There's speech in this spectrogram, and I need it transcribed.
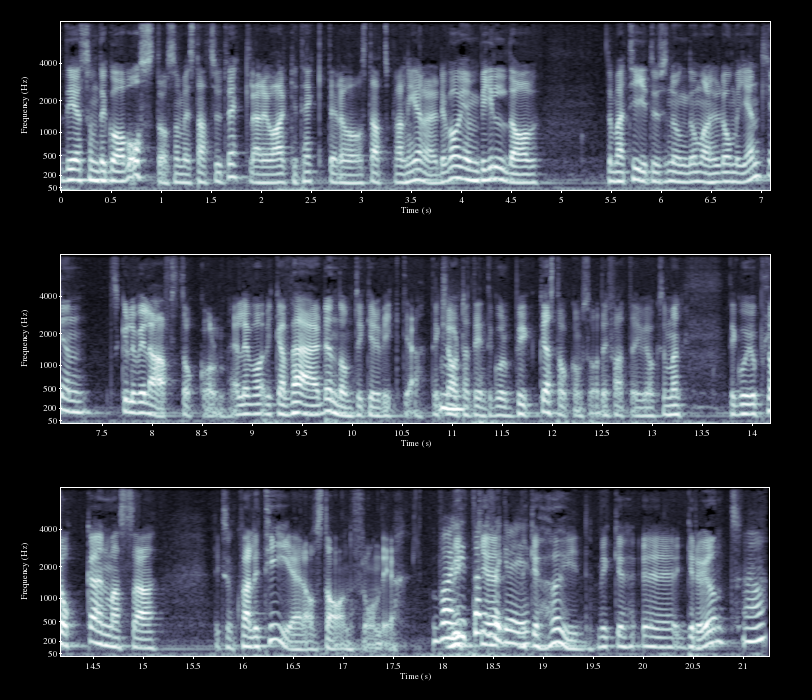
det som det gav oss då som är stadsutvecklare och arkitekter och stadsplanerare det var ju en bild av de här 10 000 ungdomarna hur de egentligen skulle vilja haft Stockholm eller vad, vilka värden de tycker är viktiga. Det är klart Mm. att det inte går att bygga Stockholm så, det fattar vi också men det går ju att plocka en massa liksom, kvaliteter av stan från det. Vad hittar ni för grejer? mycket höjd, mycket eh, grönt, Ja.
